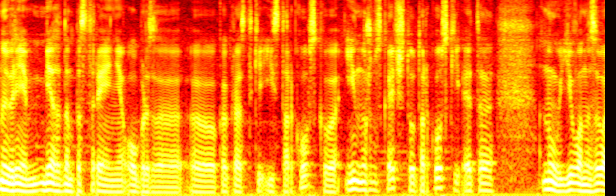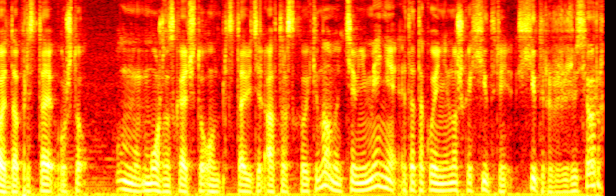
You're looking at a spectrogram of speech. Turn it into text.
ну, вернее, методом построения образа э, как раз-таки из Тарковского. И нужно сказать, что Тарковский это, ну, его называют, да, представ... что ну, можно сказать, что он представитель авторского кино, но тем не менее это такой немножко хитрый, хитрый режиссер.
